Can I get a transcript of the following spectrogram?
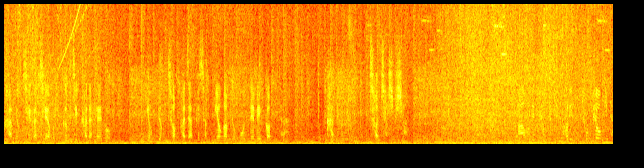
감염체가 제 아무리 끔찍하다 해도 역병 전파자 앞에서 명함도 못 내밀 겁니다. 가면 처치하십시오. 아무리 병력의 거리는 좁혀옵니다.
